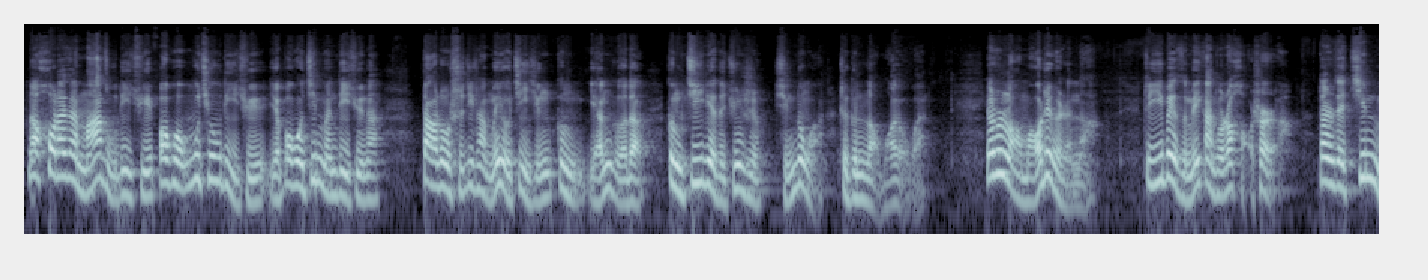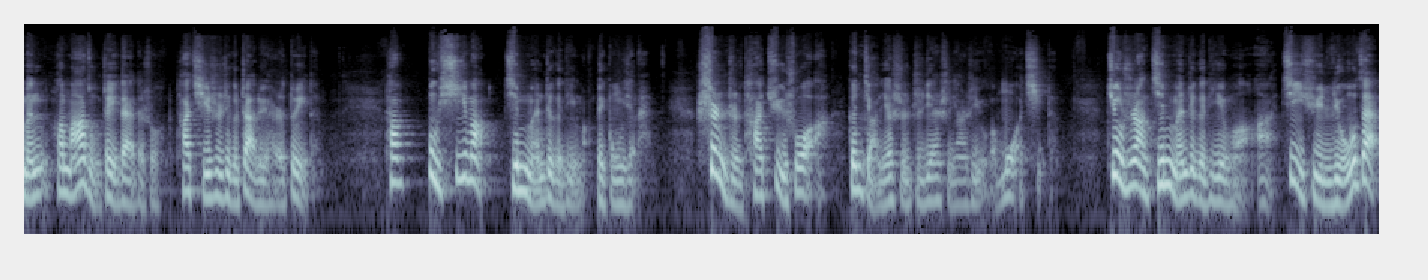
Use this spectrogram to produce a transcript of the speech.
那后来在马祖地区，包括乌丘地区，也包括金门地区呢，大陆实际上没有进行更严格的、更激烈的军事行动啊。这跟老毛有关。要说老毛这个人呢，这一辈子没干多少好事儿啊。但是在金门和马祖这一带的时候，他其实这个战略还是对的。他不希望金门这个地方被攻下来，甚至他据说啊，跟蒋介石之间实际上是有个默契的。就是让金门这个地方啊继续留在，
